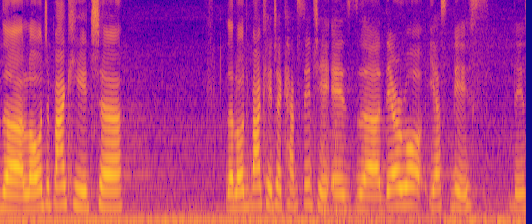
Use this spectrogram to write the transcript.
The load bucket the load bucket capacity is uh, zero. Yes, this this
